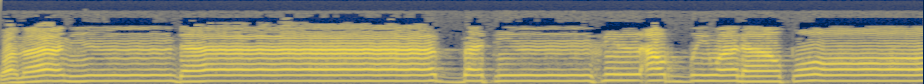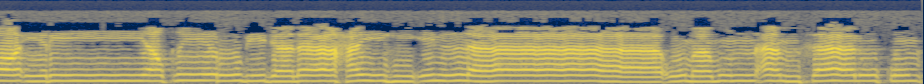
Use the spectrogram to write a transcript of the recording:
وما من دابة في الأرض ولا طائر يطير بجناحيه إلا أمم أمثالكم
